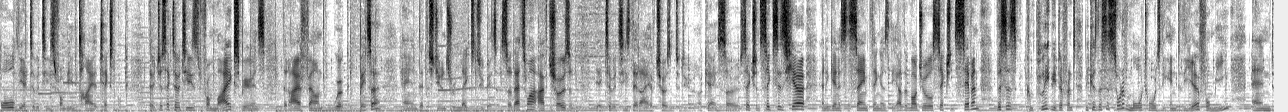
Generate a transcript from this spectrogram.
all the activities from the entire textbook. They're just activities from my experience that I have found work better and that the students relate to better. So that's why I've chosen the activities that I have chosen to do. Okay, so section 6 is here, and again it's the same thing as the other modules. Section 7, this is completely different because this is sort of more towards the end of the year for me, and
